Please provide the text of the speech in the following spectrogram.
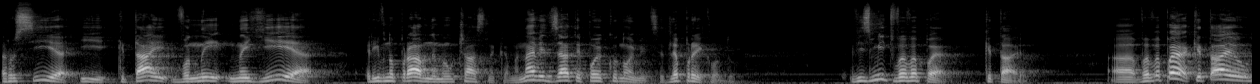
Росія і Китай вони не є рівноправними учасниками, навіть взяти по економіці. Для прикладу, візьміть ВВП Китаю. ВВП Китаю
